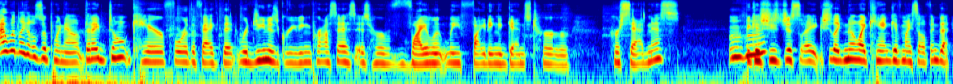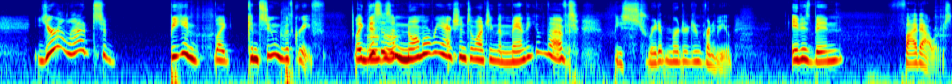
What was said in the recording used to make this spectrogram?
I would like also point out that I don't care for the fact that Regina's grieving process is her violently fighting against her, her sadness, mm-hmm. because she's just like she's like, no, I can't give myself into that. You're allowed to be in like consumed with grief. Like this mm-hmm. is a mm-hmm. normal reaction to watching the man that you loved be straight up murdered in front of you. It has been five hours.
